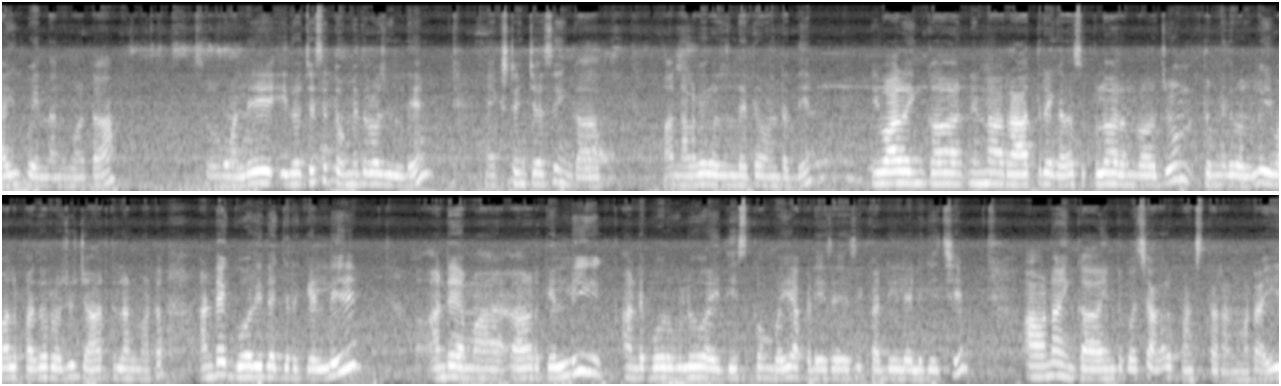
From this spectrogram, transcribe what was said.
ఆగిపోయింది అనమాట సో మళ్ళీ ఇది వచ్చేసి తొమ్మిది రోజులది. నెక్స్ట్ వచ్చేసి ఇంకా నలభై రోజులది అయితే ఉంటుంది. ఇవాళ ఇంకా నిన్న రాత్రే కదా శుక్రవారం రోజు తొమ్మిది రోజులు. ఇవాళ పదో రోజు జాగ్రత్తలు అనమాట అంటే గోరి దగ్గరికి వెళ్ళి అంటే మా ఆడికి వెళ్ళి అంటే బొరుగులు అవి తీసుకొని పోయి అక్కడ వేసేసి కడ్డీలు వెలిగించి అవునా ఇంకా ఇంటికి వచ్చి అందరూ పంచుతారనమాట అవి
